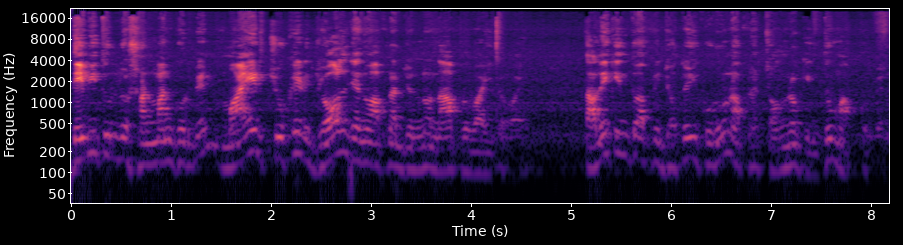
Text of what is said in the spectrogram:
দেবীতুল্য সম্মান করবেন, মায়ের চোখের জল যেন আপনার জন্য না প্রবাহিত হয়। তাহলে কিন্তু আপনি যতই করুন, আপনার চন্দ্র কিন্তু মাফ করবে না।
